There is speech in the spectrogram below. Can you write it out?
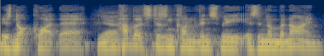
is not quite there. Yeah. Havertz doesn't convince me as a number nine.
